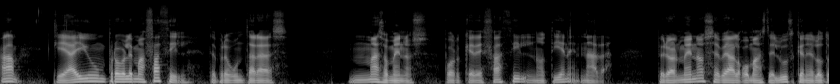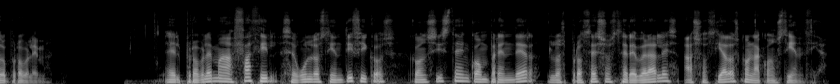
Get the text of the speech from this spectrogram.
Ah, ¿que hay un problema fácil? Te preguntarás. Más o menos, porque de fácil no tiene nada, pero al menos se ve algo más de luz que en el otro problema. El problema fácil, según los científicos, consiste en comprender los procesos cerebrales asociados con la conciencia,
